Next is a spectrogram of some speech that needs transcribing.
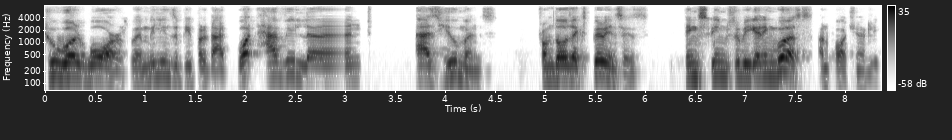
two world wars where millions of people died. What have we learned as humans from those experiences? Things seems to be getting worse, unfortunately,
